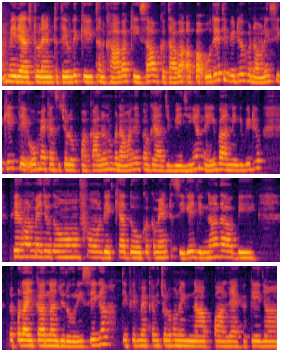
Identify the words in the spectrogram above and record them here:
ਮੇਰੇ ਰੈਸਟੋਰੈਂਟ ਤੇ ਉਹਦੀ ਕੀ ਤਨਖਾਹ ਵਾ, ਕੀ ਹਿਸਾਬ ਕਿਤਾਬ ਆ, ਆਪਾਂ ਉਹਦੇ ਤੇ ਵੀਡੀਓ ਬਣਾਉਣੀ ਸੀਗੀ ਤੇ ਉਹ ਮੈਂ ਕਿਹਾ ਸੀ ਚਲੋ ਆਪਾਂ ਕੱਲ ਨੂੰ ਬਣਾਵਾਂਗੇ ਕਿਉਂਕਿ ਅੱਜ ਬਿਜ਼ੀ ਆ, ਨਹੀਂ ਬਣਨੀ ਵੀਡੀਓ ਫਿਰ ਹੁਣ ਮੈਂ ਜਦੋਂ ਫੋਨ ਵੇਖਿਆ ਦੋ ਕੁ ਕਮੈਂਟ ਸੀਗੇ ਜਿਨ੍ਹਾਂ ਦਾ ਵੀ ਰਿਪਲਾਈ ਕਰਨਾ ਜ਼ਰੂਰੀ ਸੀਗਾ ਤੇ ਫਿਰ ਮੈਂ ਕਿਹਾ ਵੀ ਚਲੋ ਹੁਣ ਇੰਨਾ ਆਪਾਂ ਲਿਖ ਕੇ ਜਾਂ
